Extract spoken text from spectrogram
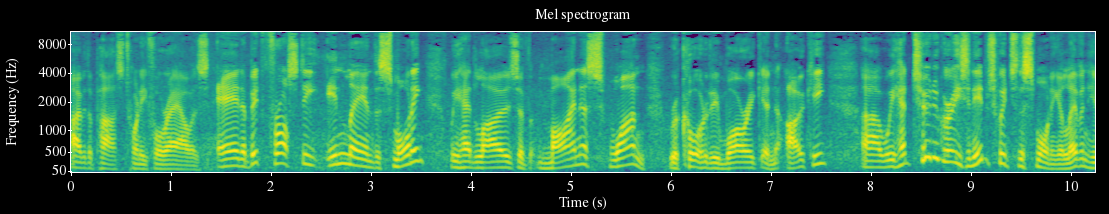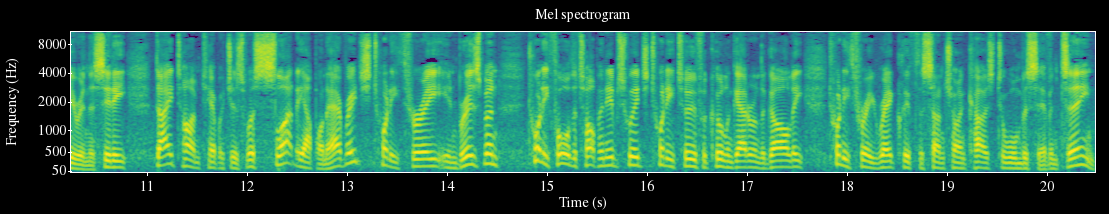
over the past 24 hours. And a bit frosty inland this morning. We had lows of minus one recorded in Warwick and Oakey. Uh, we had two degrees in Ipswich this morning, 11 here in the city. Daytime temperatures were slightly up on average, 23 in Brisbane, 24 the top in Ipswich, 22 for Coolangatta and the Goldie, 23 Redcliffe, the Sunshine Coast, Toowoomba 17.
